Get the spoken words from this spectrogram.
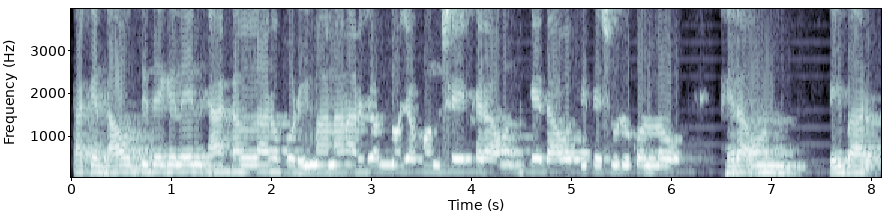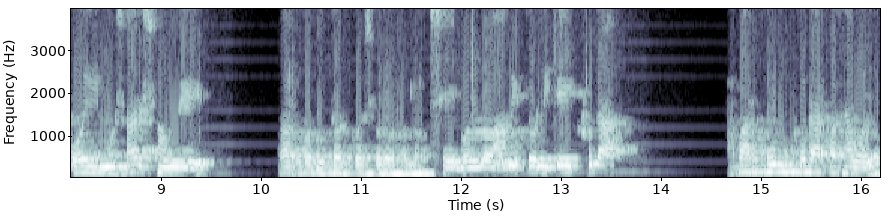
তাকে দাওয়াত দিতে গেলেন, এক আল্লাহর ওপর ইমান আনার জন্য যখন সেই ফেরাউনকে দাওয়াত দিতে শুরু করল, ফেরাউন এইবার ওই মুসার সঙ্গে তর্ক বিতর্ক শুরু হলো। সে বলল, আমি তো নিজেই খোদা আবার কোন খোদার কথা বলো?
